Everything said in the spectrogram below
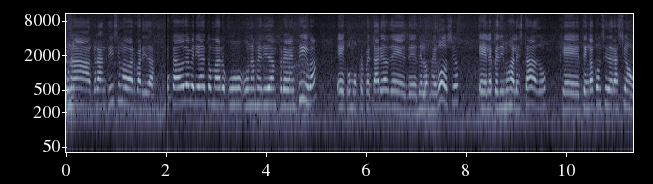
una grandísima barbaridad. El Estado debería de tomar un, unas medidas preventivas eh, como propietaria de, de, de los negocios. Eh, le pedimos al Estado que tenga consideración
